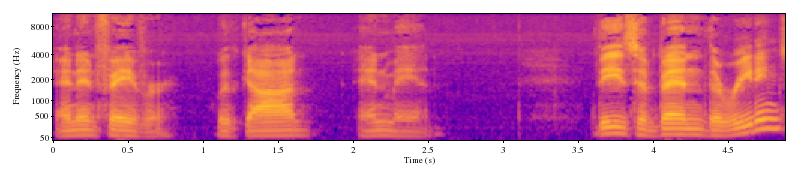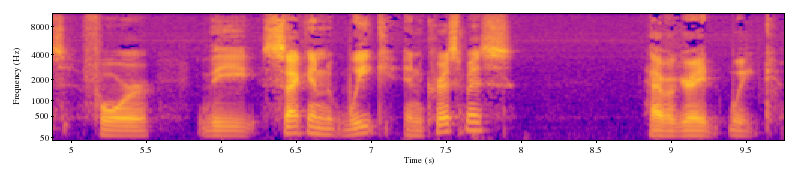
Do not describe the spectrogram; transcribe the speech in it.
and in favor with God and man. These have been the readings for the second week in Christmas. Have a great week.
